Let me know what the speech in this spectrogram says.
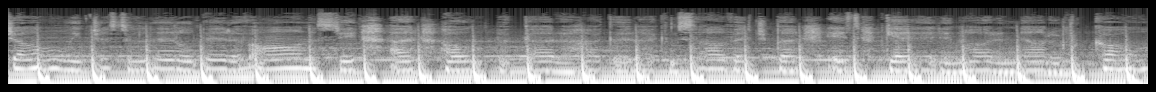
Show call.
